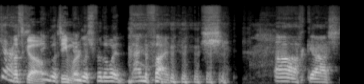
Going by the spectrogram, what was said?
Gosh, Let's go. English, Teamwork. English for the win. Magnified. Shit. Oh gosh.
